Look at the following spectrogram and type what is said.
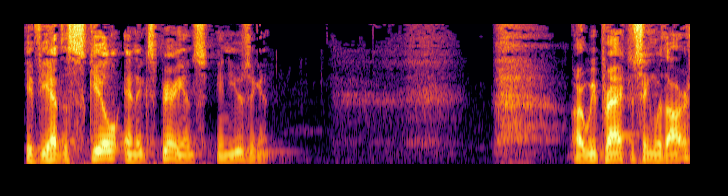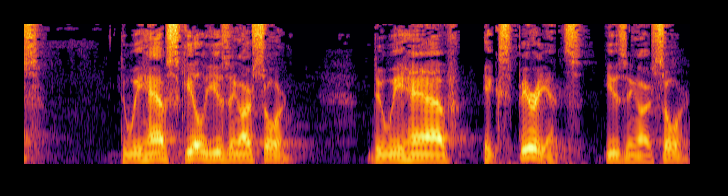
if you have the skill and experience in using it. Are we practicing with ours? Do we have skill using our sword? Do we have experience using our sword?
